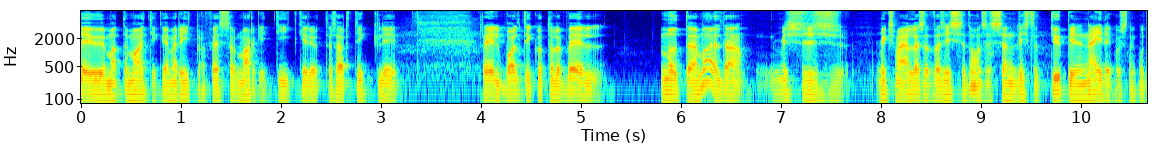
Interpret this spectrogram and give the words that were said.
TÜ matemaatika emeriitprofessor Margit Tiit kirjutas artikli Rail Balticut tuleb veel mõõta ja mõelda, mis siis miks ma jälle seda sisse toon, sest see on lihtsalt tüüpiline näide, kus nagu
